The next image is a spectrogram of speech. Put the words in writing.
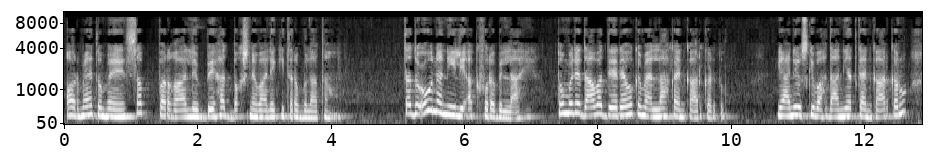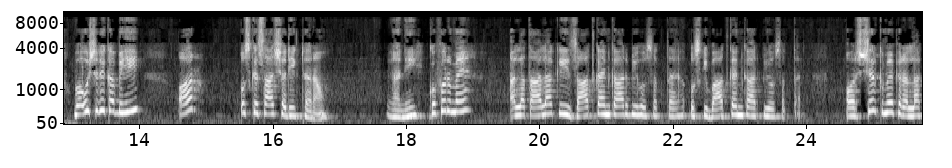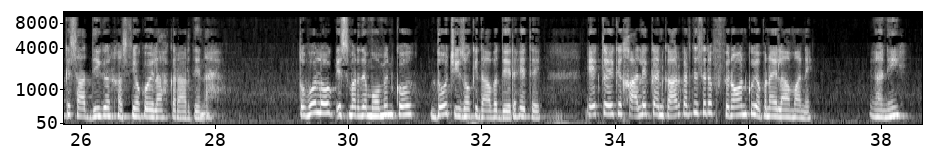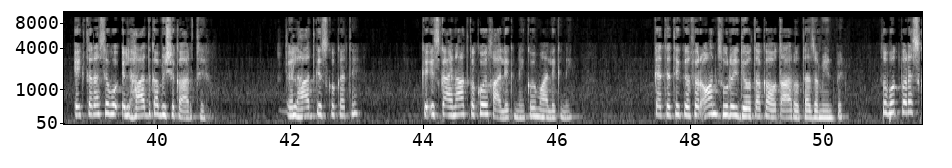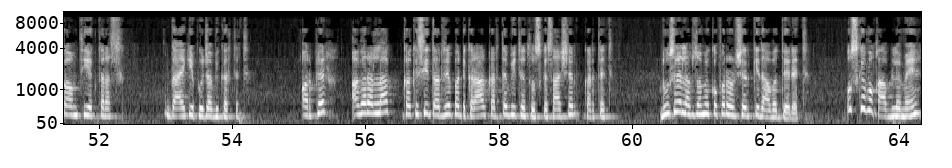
اور میں تمہیں سب پر غالب بے حد بخشنے والے کی طرف بلاتا ہوں۔ تدعو نیلی اکفر اب اللہ تم مجھے دعوت دے رہے ہو کہ میں اللہ کا انکار کر دوں۔ یعنی اس کی وحدانیت کا انکار کروں۔ وہ اشرے کا بھی اور اس کے ساتھ شریک ٹھہراؤں۔ یعنی کفر میں اللہ تعالی کی ذات کا انکار بھی ہو سکتا ہے، اس کی بات کا انکار بھی ہو سکتا ہے۔ اور شرک میں پھر اللہ کے ساتھ دیگر ہستیوں کو الہ کرار دینا ہے۔ تو وہ لوگ اس مرد مومن کو دو چیزوں کی دعوت دے رہے تھے۔ ایک تو ایک خالق کا انکار کرتے صرف فرعون کو اپنا الہ مانے۔ یعنی ایک طرح سے وہ الحاد کا بھی شکار تھے۔ الحاد کس کو کہتے کہ اس کائنات کا کوئی خالق نہیں، کوئی مالک نہیں۔ کہتے تھے کہ پھر اون سورج دیوتا کا اوتار ہوتا ہے زمین پہ۔ تو بت پرس قوم تھی ایک طرح سے۔ گائے کی پوجا بھی کرتے تھے۔ اور پھر اگر اللہ کا کسی درجے پر اقرار کرتے بھی تھے تو اس کے ساتھ شرک کرتے تھے۔ دوسرے لفظوں میں کفر اور شرک کی دعوت دے رہے تھے۔ اس کے مقابلے میں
